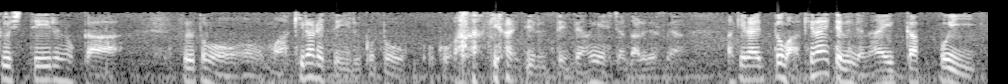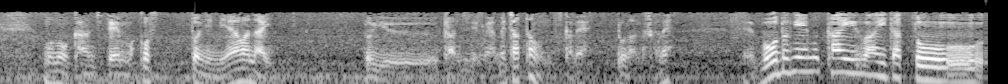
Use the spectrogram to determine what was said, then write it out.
粛しているのかそれとももう飽きられていることをこう 飽きられているって言って断言しちゃうとあれですが飽きられとも飽きられてるんじゃないかっぽいものを感じて、まあ、コストに見合わないという感じでやめちゃったんですかね。どうなんですかね。ボードゲーム界隈だと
